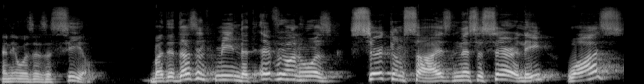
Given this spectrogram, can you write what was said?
and it was as a seal. But it doesn't mean that everyone who was circumcised necessarily was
